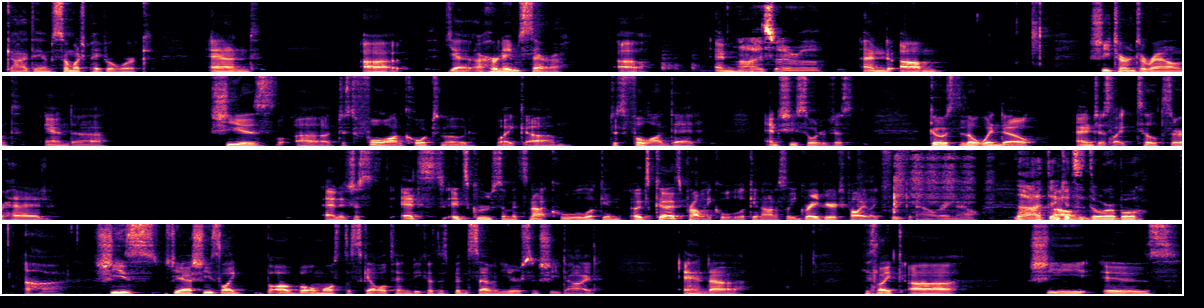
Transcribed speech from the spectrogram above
goddamn so much paperwork, and uh, yeah, her name's Sarah, uh, and Hi, Sarah. and um, she turns around and uh, she is uh just full on corpse mode, like um, just full on dead, and she sort of just goes to the window and just like tilts her head and it's just it's it's gruesome. It's not cool looking. It's it's probably cool looking honestly. Graybeard's probably like freaking out right now. No, I think it's Um, adorable. uh she's yeah she's like b- almost a skeleton because it's been seven years since she died. And uh he's like uh she is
